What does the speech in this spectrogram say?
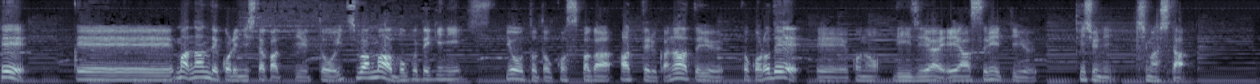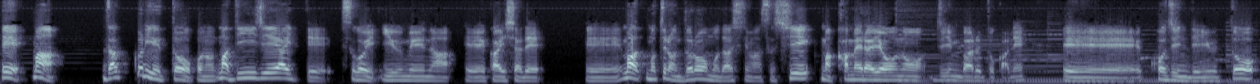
で、えー、まあ、なんでこれにしたかっていうと、一番まあ、僕的に用途とコスパが合ってるかなというところで、えー、この DJI Air 3っていう機種にしました。で、まあ、ざっくり言うと、この、まあ、DJI ってすごい有名な、えー会社で、えーまあ、もちろんドローンも出してますし、まあ、カメラ用のジンバルとかね、えー個人で言うと、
